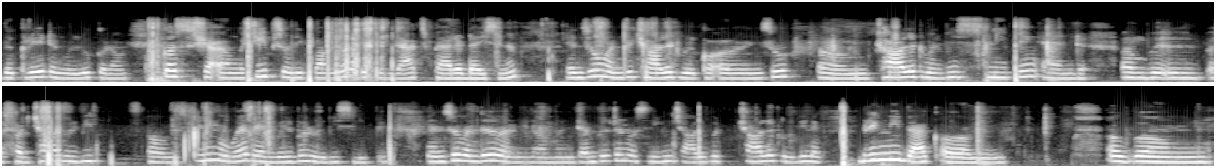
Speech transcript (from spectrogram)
the crate and will look around because அவங்க ஷீப் சொல்லியிருப்பாங்க இட்ஸ் a rat's paradise-னு and so வந்து சார்லட் will co- uh, and so um, charlotte will be sleeping and um, will, uh, sorry charlotte will be um, spinning a web and wilbur will be sleeping and so வந்து when, um, when templeton was sleeping charlotte, charlotte will be like bring me back um, uh, um,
